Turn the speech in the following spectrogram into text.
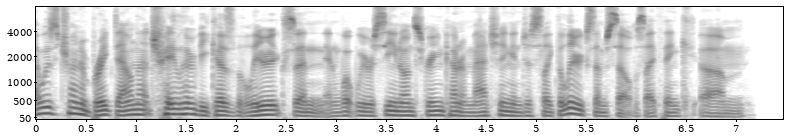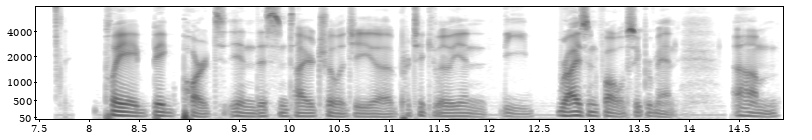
I was trying to break down that trailer because the lyrics and, and what we were seeing on screen kind of matching, and just like the lyrics themselves, I think um, play a big part in this entire trilogy, uh, particularly in the rise and fall of Superman. Um,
